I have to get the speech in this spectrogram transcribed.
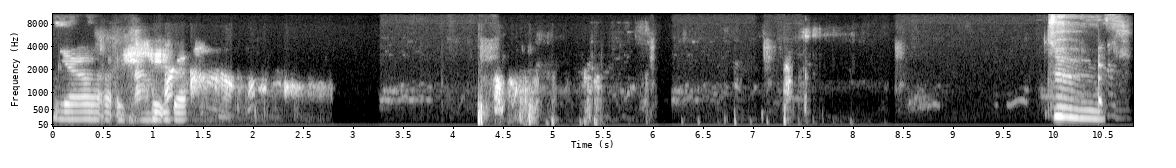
Ja, egal. Tschüss.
